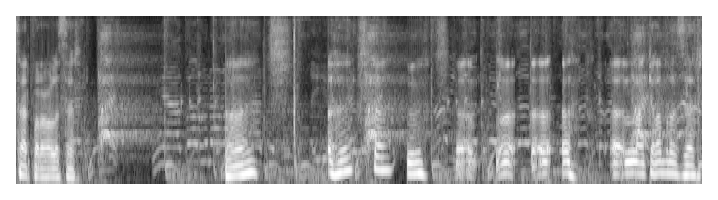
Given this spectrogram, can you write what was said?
சார் பரவாயில்ல சார். நான் கிளம்புறேன் சார்.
